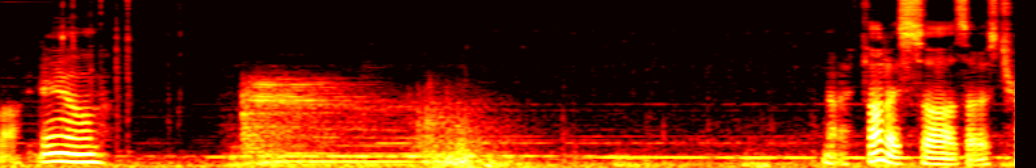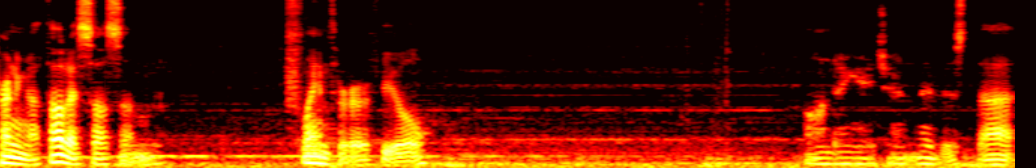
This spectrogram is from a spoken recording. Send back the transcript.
Lock it down. No, I thought I saw as I was turning. I thought I saw some flamethrower fuel. Bonding agent. Maybe it's that.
